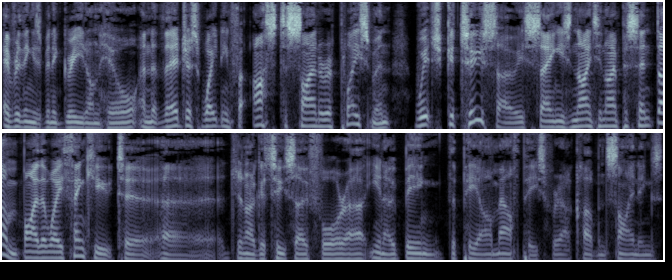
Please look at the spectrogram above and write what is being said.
everything has been agreed on Gil and that they're just waiting for us to sign a replacement, which Gattuso is saying is 99% done. By the way, thank you to uh, Gennaro Gattuso for, uh, you know, being the PR mouthpiece for our club and signings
